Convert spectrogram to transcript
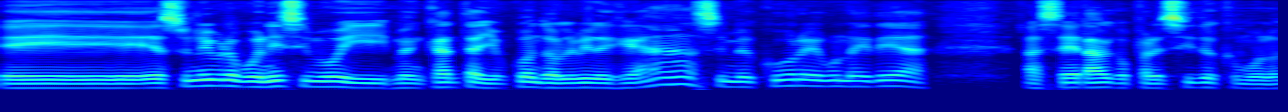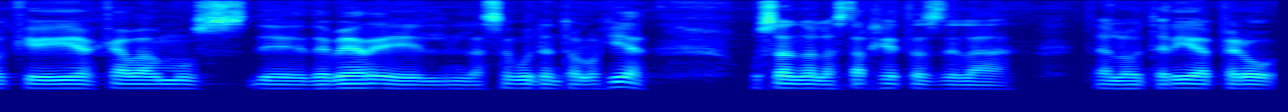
Eh, es un libro buenísimo y me encanta. Yo cuando lo vi dije, ah, se me ocurre una idea hacer algo parecido como lo que acabamos de, ver en la segunda antología, usando las tarjetas de la, lotería. Pero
